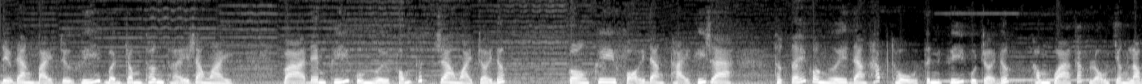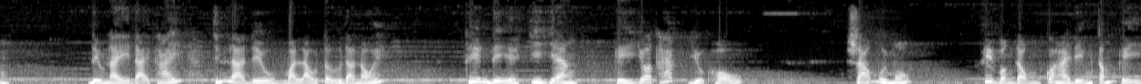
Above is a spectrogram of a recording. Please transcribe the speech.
đều đang bài trừ khí bên trong thân thể ra ngoài và đem khí của người phóng thích ra ngoài trời đất. Còn khi phổi đang thải khí ra, thực tế con người đang hấp thụ tinh khí của trời đất thông qua các lỗ chân lông. Điều này đại khái chính là điều mà lão tử đã nói. Thiên địa chi gian, kỳ do thác dược hổ. 61. Khi vận động có hai điểm cấm kỵ.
